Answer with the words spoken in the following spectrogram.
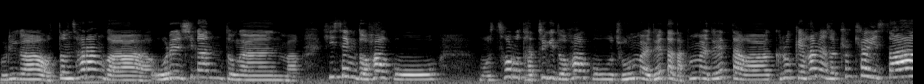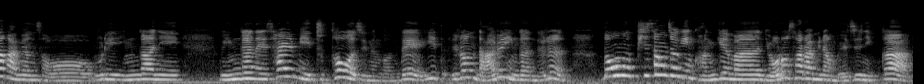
우리가 어떤 사람과 오랜 시간 동안 막 희생도 하고 뭐 서로 다투기도 하고 좋은 말도 했다 나쁜 말도 했다가 그렇게 하면서 켜켜이 쌓아가면서 우리 인간이 인간의 삶이 두터워지는 건데 이, 이런 나르 인간들은 너무 피상적인 관계만 여러 사람이랑 맺으니까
